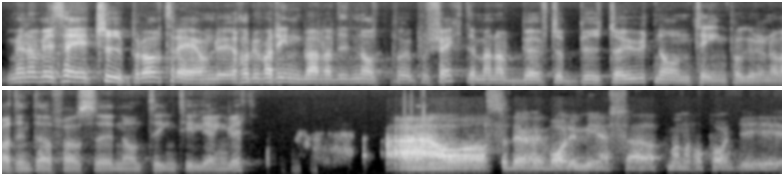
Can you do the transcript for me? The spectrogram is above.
Men om vi säger typer av trä, om du, har du varit inblandad i något projekt där man har behövt byta ut någonting på grund av att det inte fanns eh, någonting tillgängligt? Ja, alltså det har varit mer så här att man har tagit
